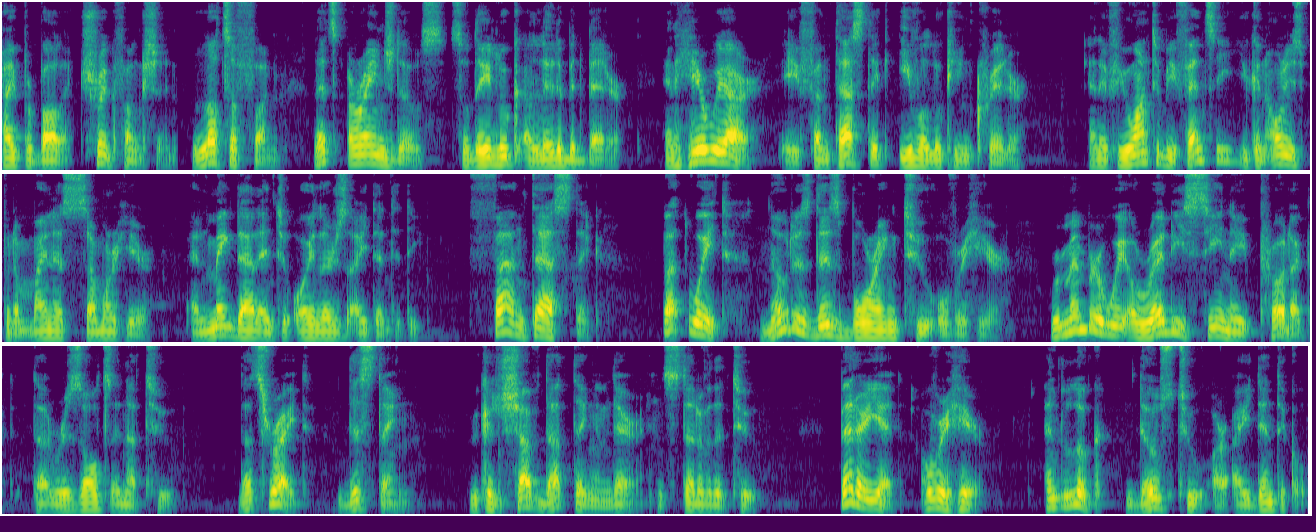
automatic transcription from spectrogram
hyperbolic trig function. Lots of fun. Let's arrange those so they look a little bit better. And here we are, a fantastic evil looking critter. And if you want to be fancy, you can always put a minus somewhere here and make that into Euler's identity. Fantastic! But wait, notice this boring 2 over here. Remember we already seen a product that results in a 2. That's right, this thing. We can shove that thing in there instead of the 2. Better yet, over here. And look, those two are identical.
